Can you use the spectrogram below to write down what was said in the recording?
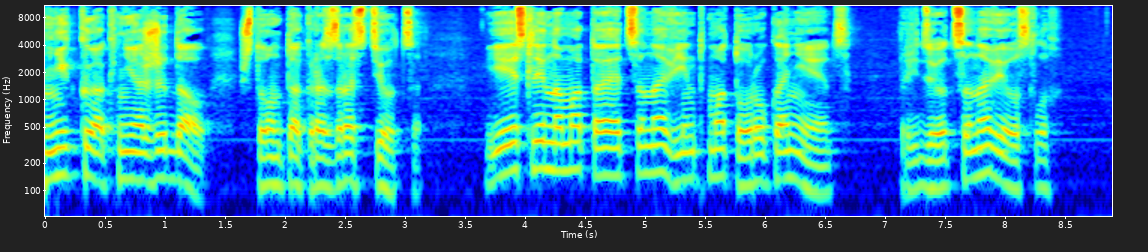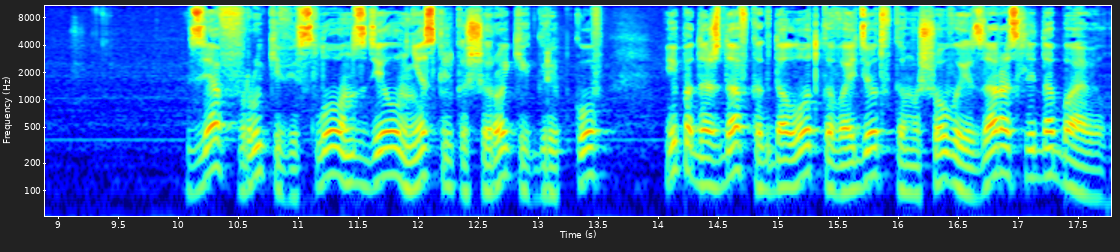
«Никак не ожидал, что он так разрастется. Если намотается на винт, мотору конец. Придется на веслах». Взяв в руки весло, он сделал несколько широких грибков и, подождав, когда лодка войдет в камышовые заросли, добавил.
